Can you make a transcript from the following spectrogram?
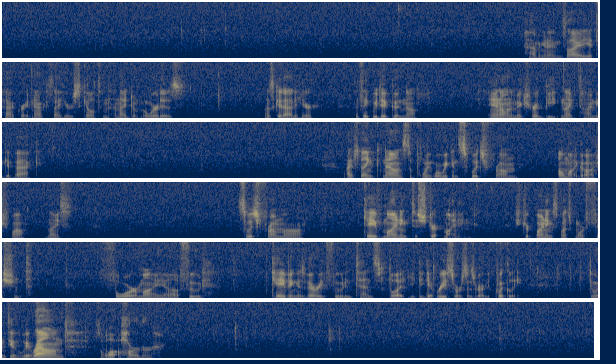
Having an anxiety attack right now because I hear a skeleton and I don't know where it is. Let's get out of here. I think we did good enough. And I'm going to make sure I beat nighttime to get back. I think now is the point where we can switch from... Oh my gosh, wow, nice switch from uh, cave mining to strip mining. Strip mining is much more efficient for my uh, food. Caving is very food intense, but you could get resources very quickly. Doing it the other way around is a lot harder.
